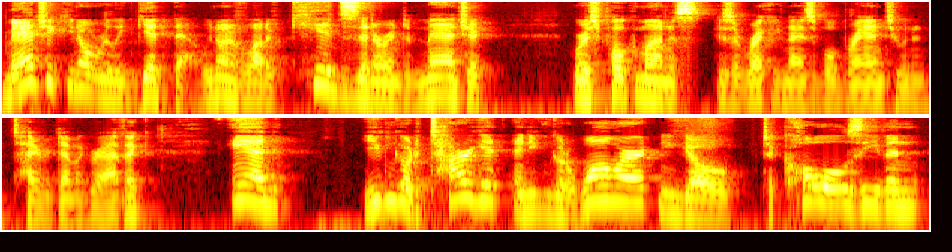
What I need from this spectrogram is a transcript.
Magic, you don't really get that. We don't have a lot of kids that are into Magic, whereas Pokemon is is a recognizable brand to an entire demographic, and you can go to Target and you can go to Walmart and you can go to Kohl's even,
